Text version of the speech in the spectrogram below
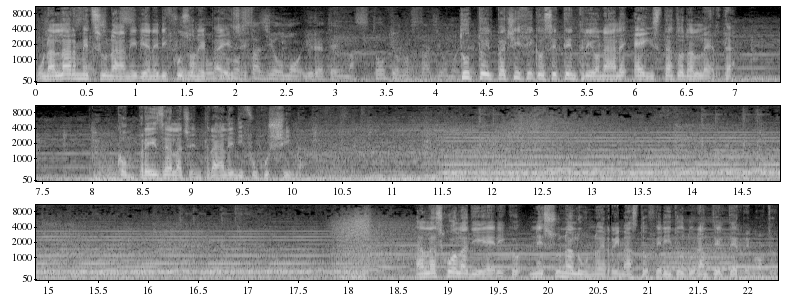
un allarme tsunami viene diffuso nel paese. Tutto il Pacifico settentrionale è in stato d'allerta compresa la centrale di Fukushima. Alla scuola di Eriko nessun alunno è rimasto ferito durante il terremoto.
